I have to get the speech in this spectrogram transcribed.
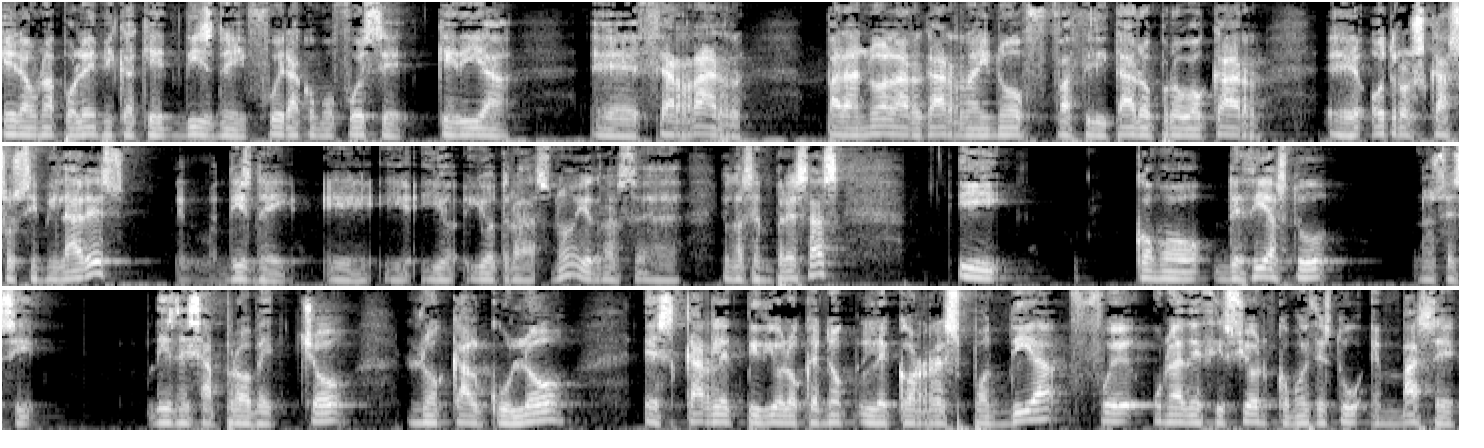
Era una polémica que Disney, fuera como fuese, quería eh, cerrar para no alargarla y no facilitar o provocar eh, otros casos similares. Disney y, otras, ¿no? Y otras, eh, y otras empresas. Y como decías tú, no sé si Disney se aprovechó, no calculó, Scarlett pidió lo que no le correspondía, fue una decisión, como dices tú, en base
